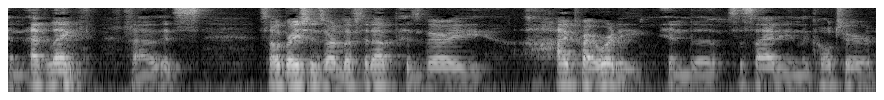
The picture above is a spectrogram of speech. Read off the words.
and at length. Uh, it's celebrations are lifted up as very high priority in the society and the culture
